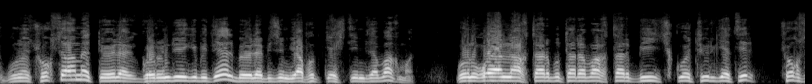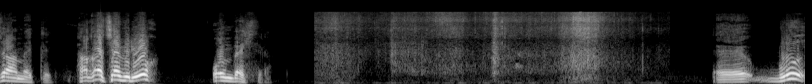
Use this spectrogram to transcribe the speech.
Buna çok zahmetli öyle göründüğü gibi değil böyle bizim yapıp geçtiğimize bakma. Bunu o yanına aktar bu tarafa aktar bir iç götür getir çok zahmetli. Ha kaça veriyor? 15 lira. Ee, bu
